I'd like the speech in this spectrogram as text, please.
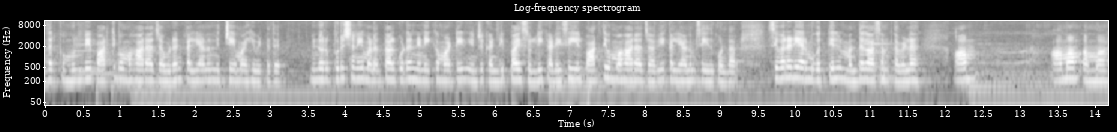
அதற்கு முன்பே பார்த்திப மகாராஜாவுடன் கல்யாணம் நிச்சயமாகிவிட்டது. இன்னொரு புருஷனை மனத்தால் கூட நினைக்க மாட்டேன் என்று கண்டிப்பாய் சொல்லி கடைசியில் பார்த்திவ மகாராஜாவை கல்யாணம் செய்து கொண்டார். சிவனடியார் முகத்தில் மந்தகாசம் தவள ஆம் ஆமாம் அம்மா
